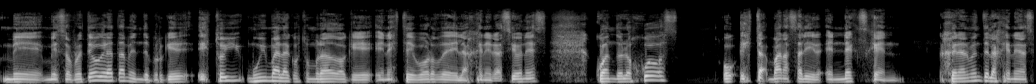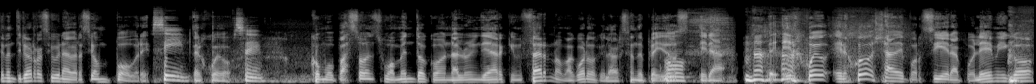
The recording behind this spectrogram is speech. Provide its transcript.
me, sorprendió gratamente porque estoy muy mal acostumbrado a que en este borde de las generaciones, cuando los juegos van a salir en Next Gen, generalmente la generación anterior recibe una versión pobre del juego. Sí como pasó en su momento con Alone in the Dark Inferno. Me acuerdo que la versión de Play 2 era. El juego, el juego ya de por sí era polémico.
